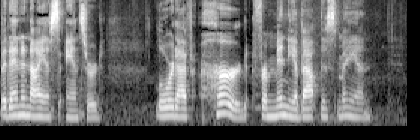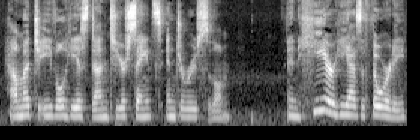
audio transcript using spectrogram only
But Ananias answered, Lord, I've heard from many about this man, how much evil he has done to your saints in Jerusalem. And here he has authority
